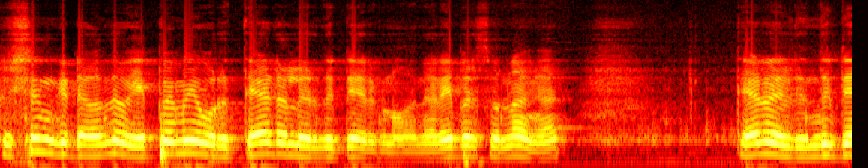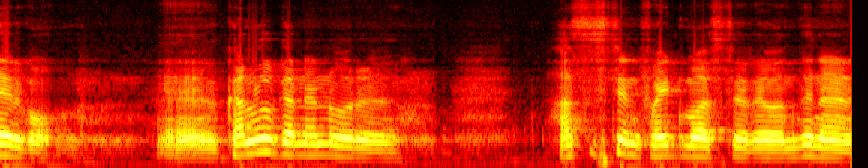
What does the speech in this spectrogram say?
கிருஷ்ணன்கிட்ட வந்து எப்பவுமே ஒரு தேடல் இருந்துகிட்டே இருக்கணும். நிறைய பேர் சொன்னாங்க. தேடல் இருந்துக்கிட்டே இருக்கும். கண்ணல் கனல் கண்ணன் ஒரு அசிஸ்டன்ட் ஃபைட் மாஸ்டரை வந்து நான்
